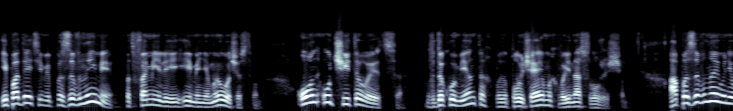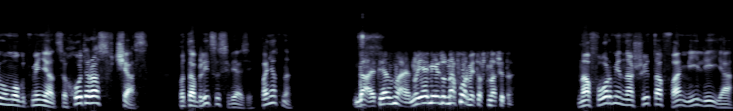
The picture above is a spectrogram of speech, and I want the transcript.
И под этими позывными, под фамилией, именем и отчеством, он учитывается в документах, получаемых военнослужащим. А позывные у него могут меняться хоть раз в час по таблице связи. Понятно? Да, это я знаю. Но я имею в виду на форме то, что нашито. На форме нашита фамилия.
